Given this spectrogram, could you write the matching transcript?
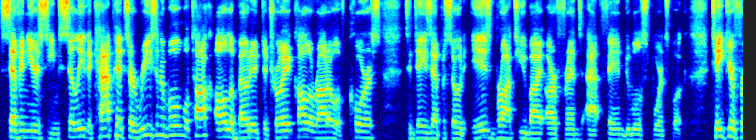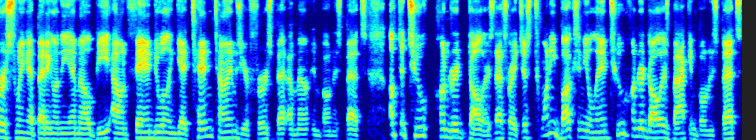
Seven years seems silly. The cap hits are reasonable. We'll talk all about it. Detroit, Colorado, of course. Today's episode is brought to you by our friends at FanDuel Sportsbook. Take your first swing at betting on the MLB on FanDuel and get 10 times your first bet amount in bonus bets, up to $200. That's right, just 20 bucks and you'll land $200 back in bonus bets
